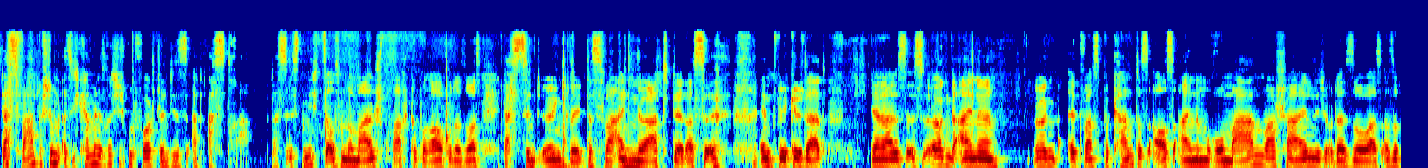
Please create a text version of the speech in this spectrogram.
Das war bestimmt, also ich kann mir das richtig gut vorstellen, dieses Ad Astra. Das ist nichts aus dem normalen Sprachgebrauch oder sowas. Das sind irgendwelche, das war ein Nerd, der das äh, entwickelt hat. Ja, das ist irgendeine irgendetwas Bekanntes aus einem Roman wahrscheinlich oder sowas. Also,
